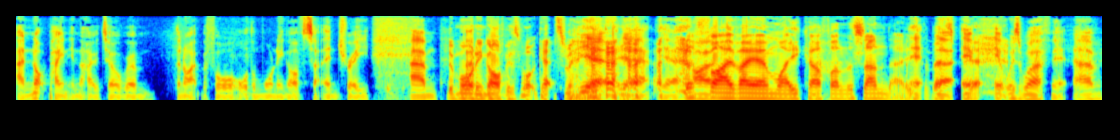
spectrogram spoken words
and not paint in the hotel room the night before or the morning of sa- entry. Um, the morning of is what gets me. yeah, yeah, yeah. the I- five a.m. wake up on the Sunday. Is it, the best look, it, it was worth it. Um,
